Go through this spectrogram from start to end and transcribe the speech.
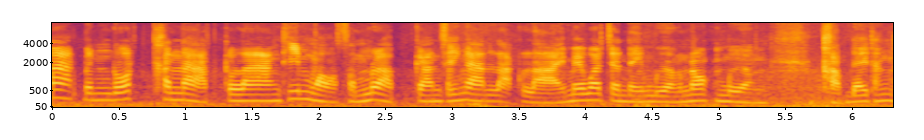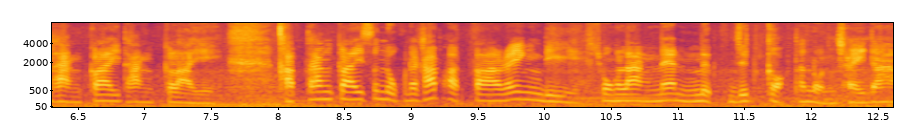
มาก ๆ เป็นรถขนาดกลางที่เหมาะสำหรับการใช้งานหลากหลาย ไม่ว่าจะในเมืองนอกเมือง ขับได้ทั้งทางใกล้ทางไกล ขับทางไกลสนุกนะครับ อัตราเร่งดี ช่วงล่างแน่นหนึบยึดเกาะถนนใช้ได้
